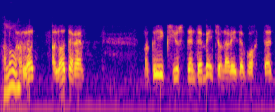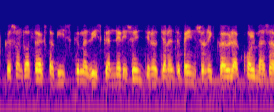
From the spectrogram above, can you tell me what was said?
halloo, halloo, tere ma küsiks just nende pensionäride kohta, et kes on tuhat üheksasada viiskümmend, viiskümmend neli sündinud ja nende pension ikka üle kolmesaja,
